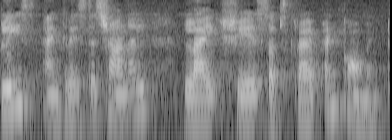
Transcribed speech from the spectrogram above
please encourage the channel like share subscribe and comment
